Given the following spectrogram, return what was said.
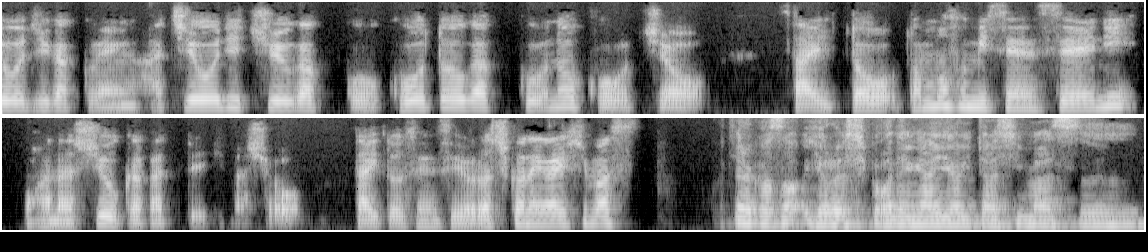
王子学園八王子中学校高等学校の校長斉藤智文先生にお話を伺っていきましょう。斉藤先生よろしくお願いします。こちらこそよろしくお願いをいたします。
